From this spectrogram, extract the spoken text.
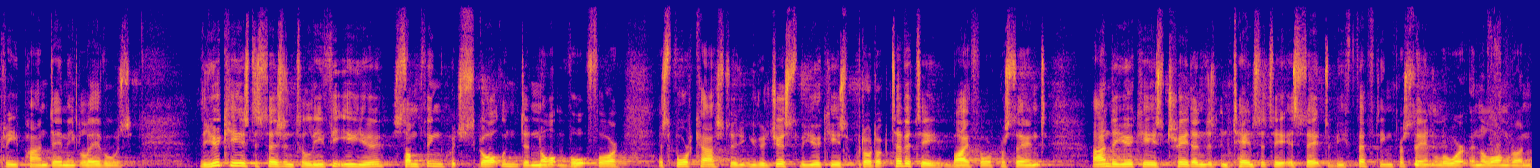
pre-pandemic levels. The UK's decision to leave the EU, something which Scotland did not vote for, is forecast to reduce the UK's productivity by 4%, and the UK's trade intensity is set to be 15% lower in the long run.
